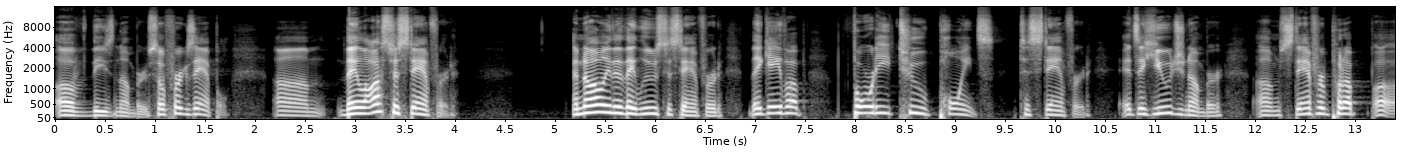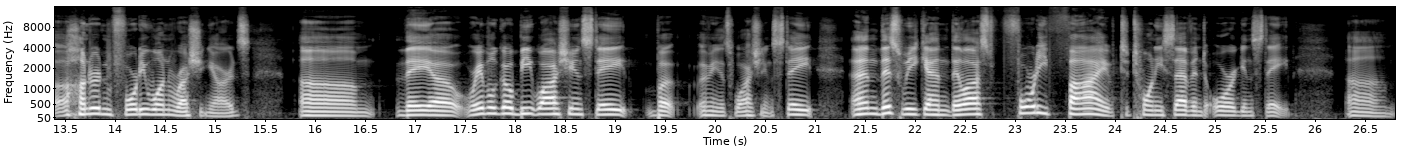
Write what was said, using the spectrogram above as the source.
of these numbers. So, for example, um, they lost to Stanford, and not only did they lose to Stanford, they gave up 42 points to Stanford. It's a huge number. Um, Stanford put up uh, 141 rushing yards. Um, they uh, were able to go beat Washington State, but I mean it's Washington State. And this weekend they lost 45 to 27 to Oregon State. Um,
